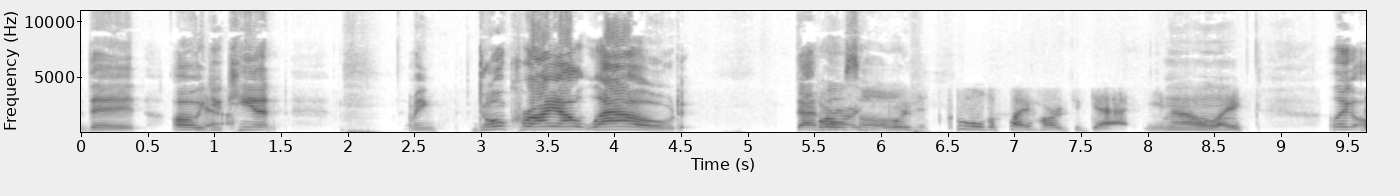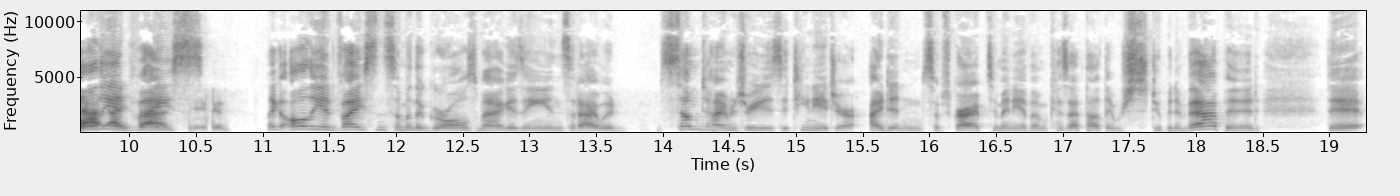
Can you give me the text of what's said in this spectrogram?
That oh, Yeah. you can't I mean, don't cry out loud. That Or whole song. or it's cool to play hard to get, you know, Mhm. like like all that the advice like all the advice in some of the girls magazines that I would sometimes read as a teenager, I didn't subscribe to many of them because I thought they were stupid and vapid. That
